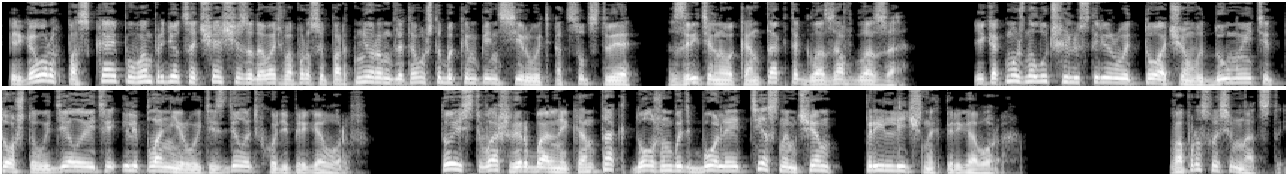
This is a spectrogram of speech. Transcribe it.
В переговорах по скайпу вам придется чаще задавать вопросы партнерам для того, чтобы компенсировать отсутствие зрительного контакта глаза в глаза и как можно лучше иллюстрировать то, о чем вы думаете, то, что вы делаете или планируете сделать в ходе переговоров. То есть ваш вербальный контакт должен быть более тесным, чем при личных переговорах. Вопрос 18.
